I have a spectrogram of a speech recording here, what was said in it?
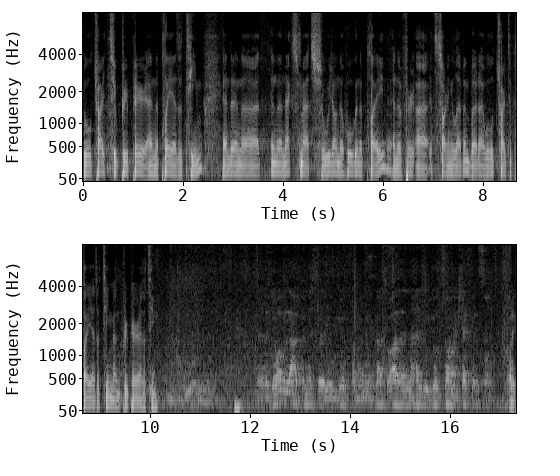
we'll try to prepare and play as a team. And then uh, in the next match, we don't know who's gonna play in the fir- uh, starting 11, but uh, we'll try to play as a team and prepare as a team. اللاعب بالنسبة لوجود طبعا كان سؤاله إن هل وجود سوني يشكل سوري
